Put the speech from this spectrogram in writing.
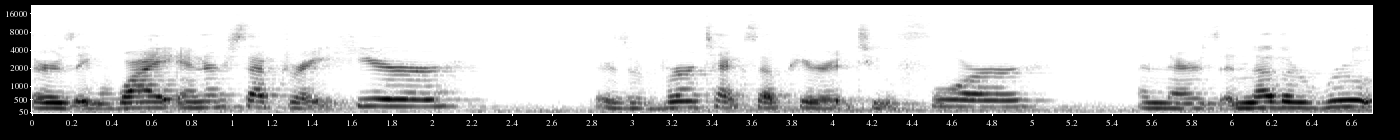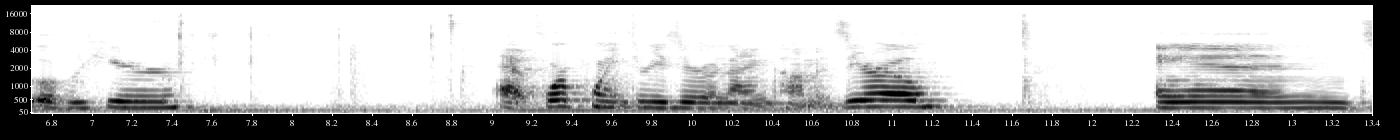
There's a y-intercept right here. There's a vertex up here at 2, 4. And there's another root over here at 4.309 comma 0. And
